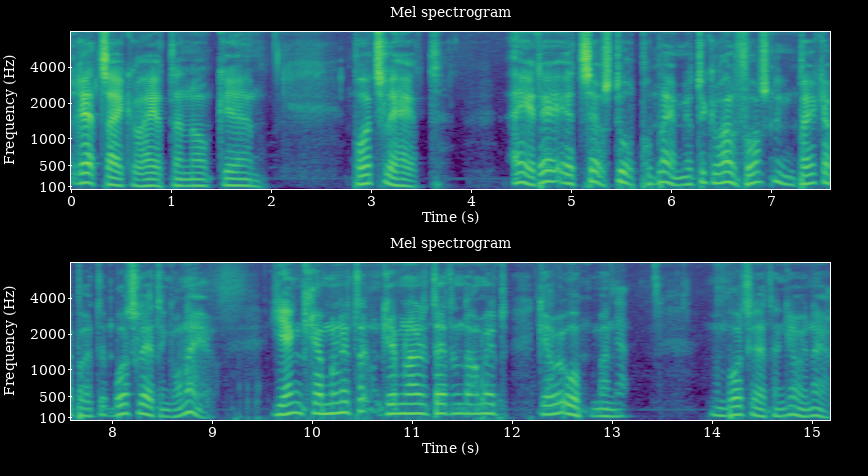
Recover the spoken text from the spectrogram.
rättssäkerheten och eh, brottslighet. är det ett så stort problem? Jag tycker all forskning pekar på att brottsligheten går ner. Gängkriminaliteten däremot går upp men, men brottsligheten går ju ner.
